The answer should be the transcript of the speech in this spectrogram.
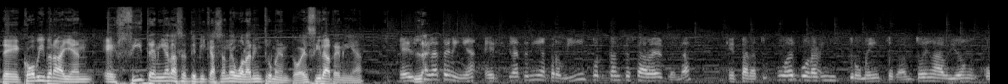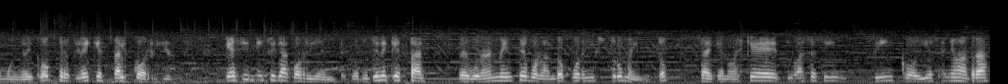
de Kobe Bryant eh, sí tenía la certificación de volar instrumento, él sí la tenía. Él La- sí la tenía, él sí la tenía, pero bien importante saber, ¿verdad? Que para tú poder volar un instrumento, tanto en avión como en helicóptero, tienes que estar corriente. ¿Qué significa corriente? Que tú tienes que estar regularmente volando por instrumento. O sea, que no es que tú hace 5 o 10 años atrás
